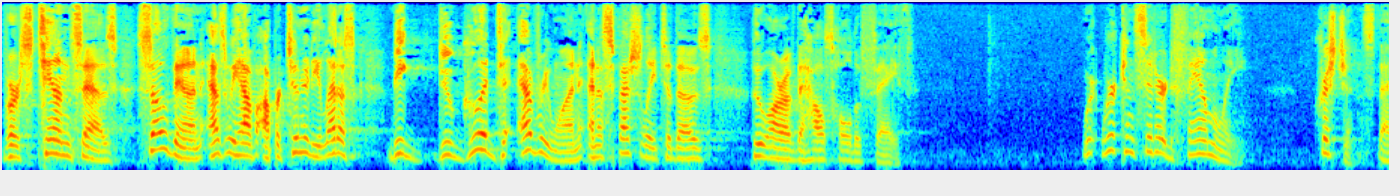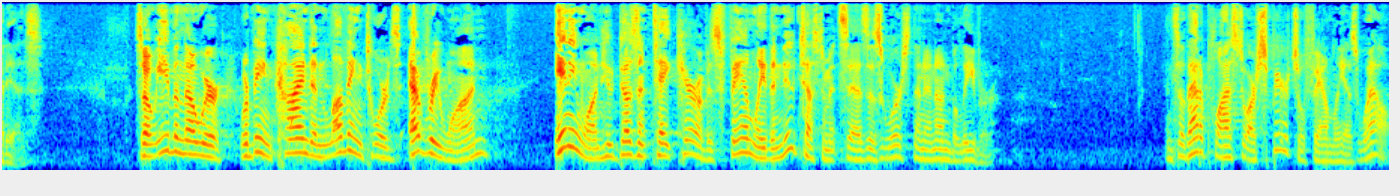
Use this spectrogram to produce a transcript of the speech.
verse 10 says, So then, as we have opportunity, let us be, do good to everyone, and especially to those who are of the household of faith. We're, we're considered family. Christians, that is. So even though we're, we're being kind and loving towards everyone, anyone who doesn't take care of his family, the New Testament says, is worse than an unbeliever. And so that applies to our spiritual family as well.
